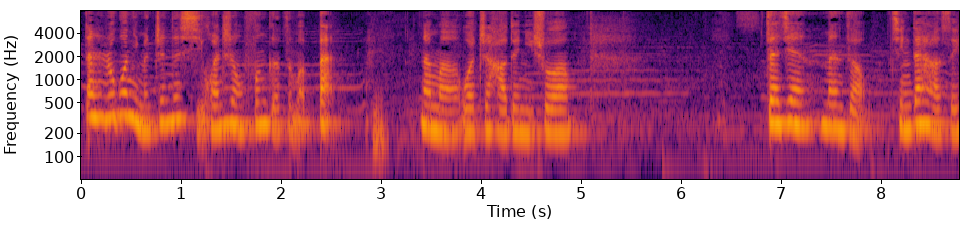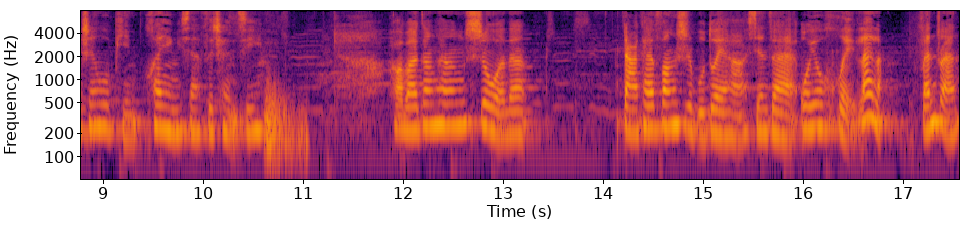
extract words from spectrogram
但是如果你们真的喜欢这种风格怎么办？那么我只好对你说：再见，慢走，请带好随身物品，欢迎下次乘机。好吧，刚刚是我的打开方式不对哈，现在我又回来了，反转。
